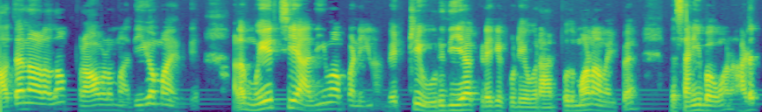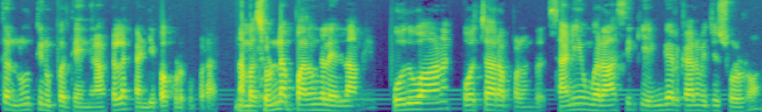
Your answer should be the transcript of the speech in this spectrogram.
அதனாலதான் ப்ராப்ளம் அதிகமா இருக்கு. அதனால முயற்சியை அதிகமா பண்ணீங்கன்னா வெற்றி உறுதியா கிடைக்கக்கூடிய ஒரு அற்புதமான அமைப்பை இந்த சனி பகவான் அடுத்த நூத்தி முப்பத்தி ஐந்து நாட்களில் கண்டிப்பா கொடுக்க போறாரு. நம்ம சொன்ன பலன்கள் எல்லாம் பொதுவான கோச்சார பலன்கள். சனி உங்க ராசிக்கு எங்க இருக்காருன்னு வச்சு சொல்றோம்.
